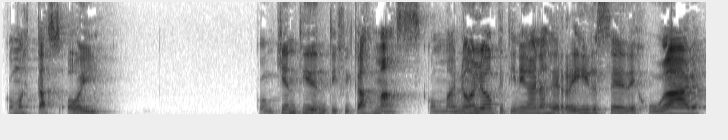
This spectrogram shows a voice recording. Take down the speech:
¿Cómo estás hoy? ¿Con quién te identificás más? ¿Con Manolo, que tiene ganas de reírse, de jugar,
